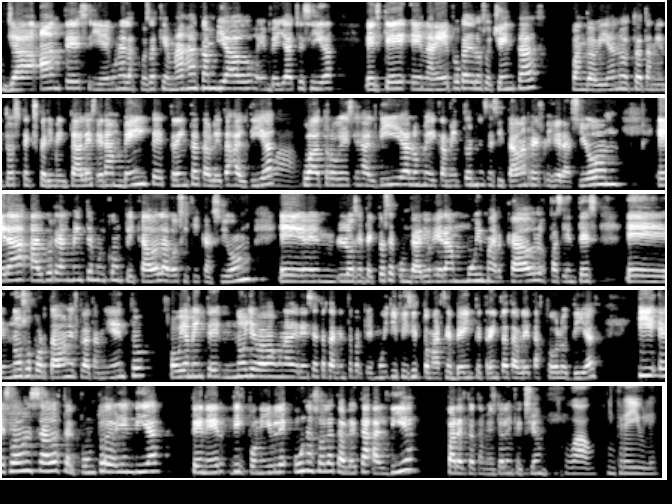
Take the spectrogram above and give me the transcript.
Ya antes, y es una de las cosas que más ha cambiado en VIH-Sida, es que en la época de los 80, cuando habían los tratamientos experimentales, eran 20, 30 tabletas al día, cuatro veces al día, los medicamentos necesitaban refrigeración, era algo realmente muy complicado la dosificación, eh, los efectos secundarios eran muy marcados, los pacientes eh, no soportaban el tratamiento, obviamente no llevaban una adherencia al tratamiento porque es muy difícil tomarse 20, 30 tabletas todos los días y eso ha avanzado hasta el punto de hoy en día tener disponible una sola tableta al día para el tratamiento de la infección. Wow, increíble.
